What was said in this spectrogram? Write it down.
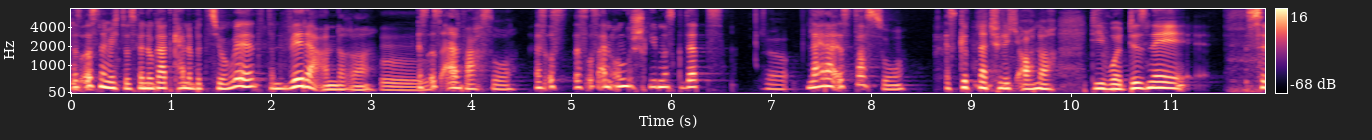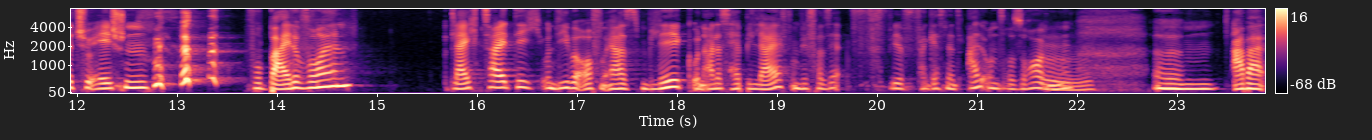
Das ist nämlich das, wenn du gerade keine Beziehung willst, dann will der andere. Mhm. Es ist einfach so. Es ist, es ist ein ungeschriebenes Gesetz. Ja. Leider ist das so. Es gibt natürlich auch noch die Walt Disney Situation, wo beide wollen, gleichzeitig und Liebe auf den ersten Blick und alles Happy Life und wir, wir vergessen jetzt all unsere Sorgen. Ähm, aber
